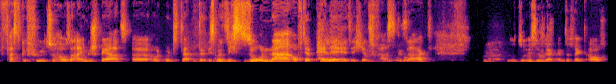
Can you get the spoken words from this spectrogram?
fast gefühlt zu Hause eingesperrt äh, und, und da, da, ist man sich so nah auf der Pelle, hätte ich jetzt fast mhm. So ist mhm. es ja im Endeffekt auch,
